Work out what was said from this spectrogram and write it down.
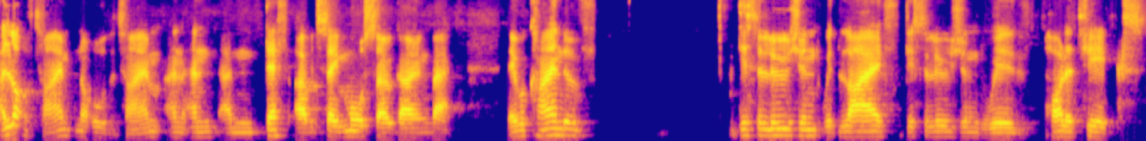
a lot of time, not all the time, and and and def, I would say more so going back, they were kind of disillusioned with life, disillusioned with politics,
